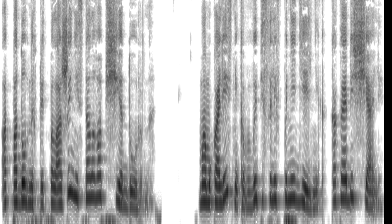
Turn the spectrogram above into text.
От подобных предположений стало вообще дурно. Маму Колесникова выписали в понедельник, как и обещали.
